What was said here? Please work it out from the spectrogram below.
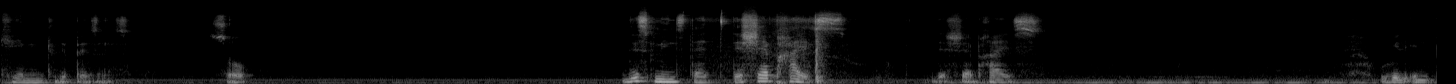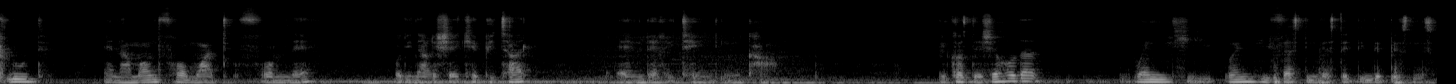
came into the business. So this means that the share price, the share price will include an amount from what? From the ordinary share capital and the retained income. Because the shareholder when he when he first invested in the business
